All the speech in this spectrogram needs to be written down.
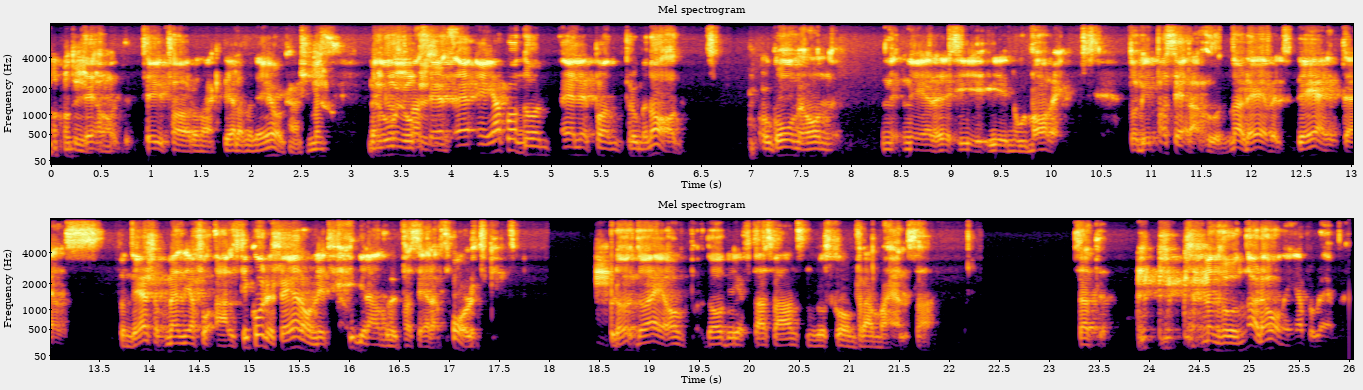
Ja, det är Det, bra. har, det är ju för och nackdelar med det jag kanske. Men, men Jo, jo, man ser, är- jag på en, hund, eller på en promenad och går med hon n- nere i, i Nordmaling, då vi passerar hundar, det är, väl, det är inte ens fundersamt. Men jag får alltid korrigera dem lite grann då vi passerar folk. För då, då, är jag, då viftar svansen och då ska hon fram och hälsa. Så att, men hundar, det har hon inga problem med.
